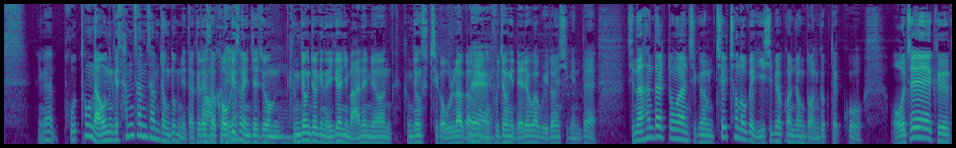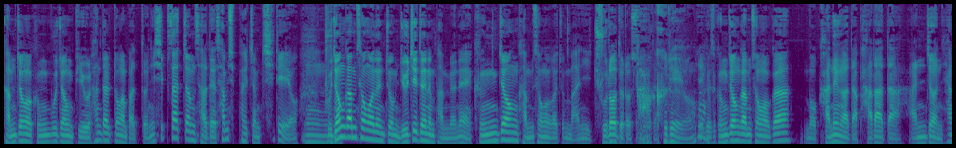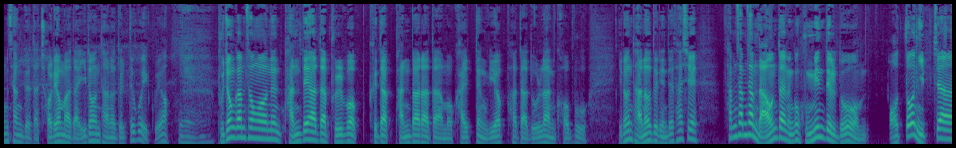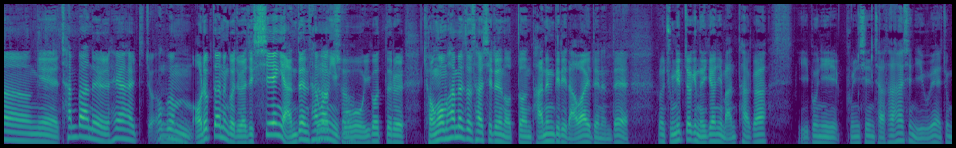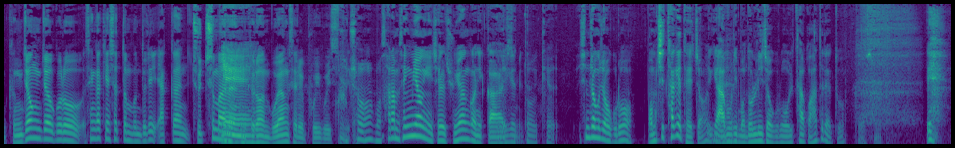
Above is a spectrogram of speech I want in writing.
그러니까 보통 나오는 게 333 정도입니다. 그래서 아? 거기서 이제 좀 음. 긍정적인 의견이 많으면 긍정 수치가 올라가고 네. 뭐 부정이 내려가고 이런 식인데 지난 한 달 동안 지금 7,520여 건 정도 언급됐고 어제 그 감정어 긍부정 비율 한 달 동안 봤더니 14.4 대 38.7이에요. 음. 부정 감성어는 좀 유지되는 반면에 긍정 감성어가 좀 많이 줄어들었습니다. 아 그래요 예, 그래서 긍정 감성어가 뭐 가능하다, 바라다, 안전, 향상되다, 저렴하다 이런 단어들 뜨고 있고요. 예. 부정 감성어는 반대하다, 불법, 그닥 반발하다, 뭐 갈등, 위협하다, 논란, 거부 이런 단어들인데 사실 333 나온다는 건 국민들도 어떤 입장에 찬반을 해야 할지 조금 음. 어렵다는 거죠. 아직 시행이 안 된 상황이고 그렇죠. 이것들을 경험하면서 사실은 어떤 반응들이 나와야 되는데 그런 중립적인 의견이 많다가 이분이 분신 자살하신 이후에 좀 긍정적으로 생각하셨던 분들이 약간 주춤하는 예. 그런 모양새를 보이고 있습니다. 그렇죠 뭐 사람 생명이 제일 중요한 거니까 이게 그렇습니다. 또 이렇게 심정적으로 멈칫하게 되죠 이게 네. 아무리 뭐 논리적으로 옳다고 하더라도 그렇습니다.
